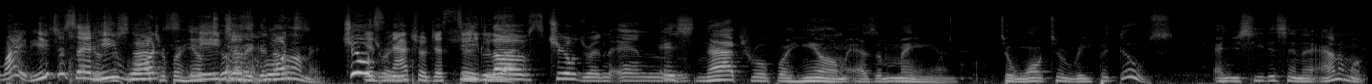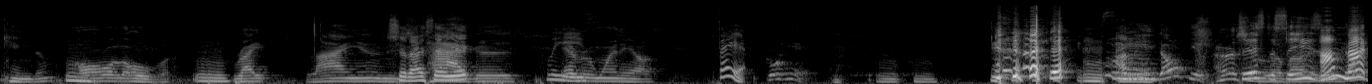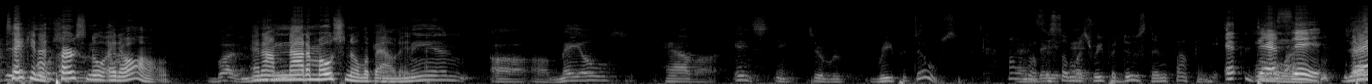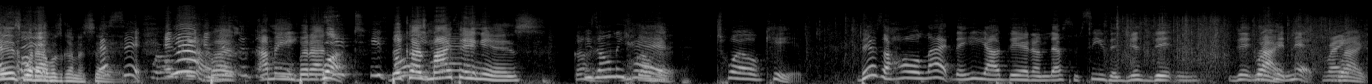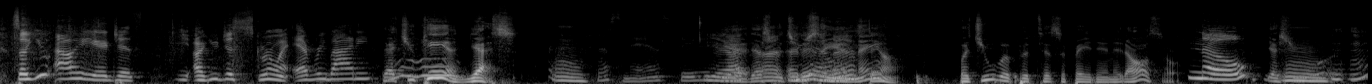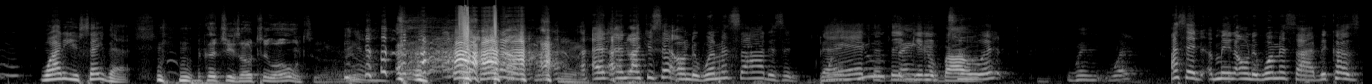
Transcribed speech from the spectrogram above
Right. He just said Because he it's wants. natural for him he to just make an wants army. children. It's natural just to He do what? loves children, and It's natural for him as a man to want to reproduce. And you see this in the animal kingdom Mm. all over, right? Lions, Should I say it? tigers, Please. everyone else. Say it. Go ahead. I mean, don't get personal. Tis the season. I'm Don't taking it personal at all, But and I'm not emotional about and it. Men, uh, uh, males have an instinct to re- reproduce. I don't know if it's so much reproduced than fucking. Eh, That's Oh. it. That That's is what I was gonna say. That's it. Well, and yeah, But this is the I mean, but I What? He's because my had- thing is, he's ahead. only You had twelve kids. There's a whole lot that he out there done left some seeds that just didn't didn't Right. connect, right? Right. So you out here just are you just screwing everybody? That you can, yes. That's nasty. Yeah, Yeah, that's what it you're saying nasty. now. But you would participate in it also. No. Yes, you Mm. would. Why do you say that? because she's oh too old to. and, and like you said, on the women's side, is it bad that they get into about- it? When what? I said, I mean, on the women's side, because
